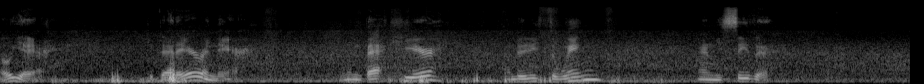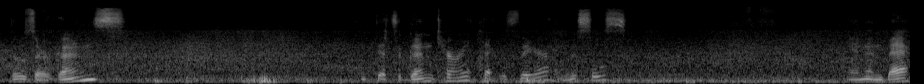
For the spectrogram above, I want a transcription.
Oh yeah. Get that air in there. And then back here, underneath the wing, and you see the those are guns. That's a gun turret that was there, missiles. And then back,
